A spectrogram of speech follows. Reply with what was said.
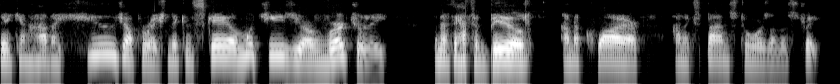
they can have a huge operation. They can scale much easier virtually than if they have to build and acquire and expand stores on the street.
